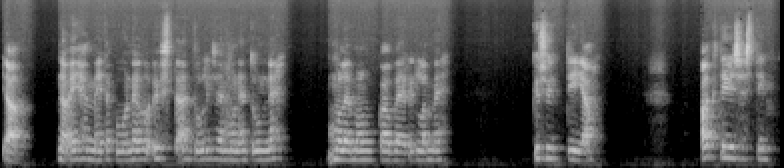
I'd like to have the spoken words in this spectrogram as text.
Ja no eihän meitä kuunnellut yhtään, tuli semmoinen tunne, molemmilla kaverilla me kysyttiin ja aktiivisesti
